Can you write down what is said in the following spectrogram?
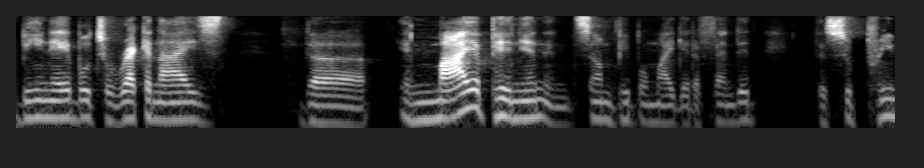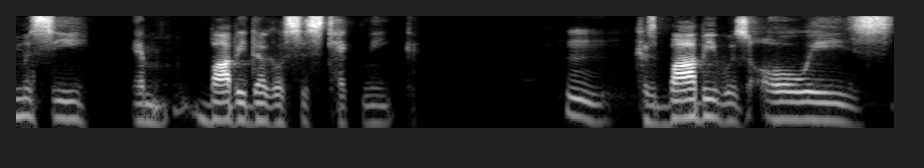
being able to recognize the, in my opinion, and some people might get offended, the supremacy in Bobby Douglas's technique. Because Hmm. Bobby was always,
